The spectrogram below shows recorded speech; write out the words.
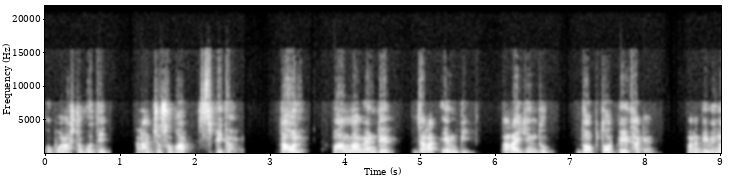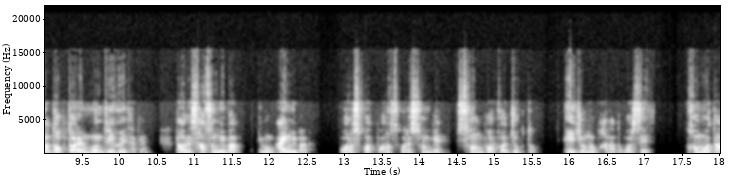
উপরাষ্ট্রপতি, রাজ্যসভার স্পিকার। তাহলে পার্লামেন্টের যারা এমপি, তারাই কিন্তু দপ্তর পেয়ে থাকেন মানে বিভিন্ন দপ্তরের মন্ত্রী হয়ে থাকেন। তাহলে শাসন বিভাগ এবং আইন বিভাগ পরস্পর পরস্পরের সঙ্গে সম্পর্ক যুক্ত। এই জন্য ভারতবর্ষে ক্ষমতা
